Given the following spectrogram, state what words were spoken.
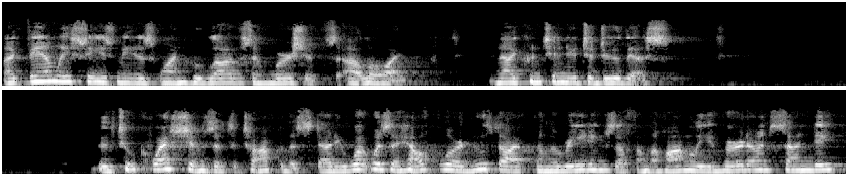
My family sees me as one who loves and worships our Lord, and I continue to do this the two questions at the top of the study. What was the helpful Lord new thought from the readings or from the homily you heard on Sunday?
